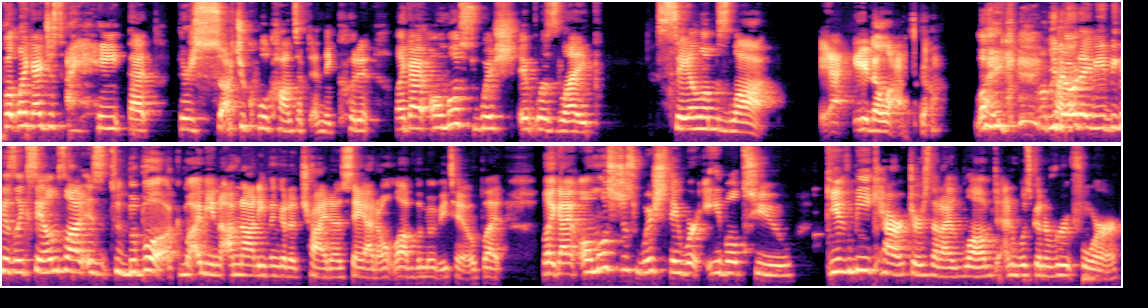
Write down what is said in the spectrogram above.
but like, I just, I hate that there's such a cool concept and they couldn't, like, I almost wish it was like Salem's Lot eh, in Alaska. Like, you know what I mean? Because like Salem's Lot is to the book. I mean, I'm not even gonna try to say I don't love the movie too, but like I almost just wish they were able to give me characters that I loved and was gonna root for.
